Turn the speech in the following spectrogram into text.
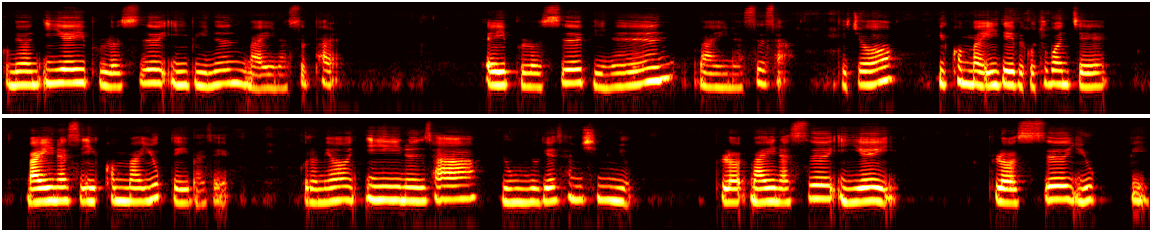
그러면 2A 플러스 2B는 마이너스 8. A 플러스 B는 마이너스 4. 되죠? 2,2 대입했고 두 번째 마이너스 2,6 대입하세요. 그러면 2는 4, 6, 6에 36. 플러, 마이너스 2A 플러스 6B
